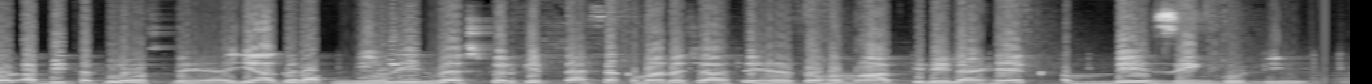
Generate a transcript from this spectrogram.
और अभी तक लॉस में हैं, या अगर आप न्यूली इन्वेस्ट करके पैसा कमाना चाहते हैं तो हम आपके लिए लाए हैं एक अमेजिंग गुड न्यूज़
